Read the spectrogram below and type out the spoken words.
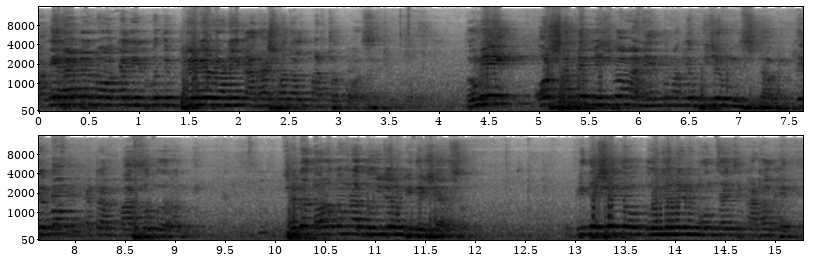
বাগেরহাট আর নোয়াখালীর মধ্যে ব্রেনের অনেক আধা পাতাল পার্থক্য আছে। তুমি ওর সাথে মিশবা মানে তোমাকে বুঝে মিশতে হবে। কীরকম? একটা বাস্তব উদাহরণ দিই সেটা ধরো তোমরা দুইজন বিদেশে আছো। বিদেশে তো দুইজনের মন চাইছে কাঁঠাল খেতে।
